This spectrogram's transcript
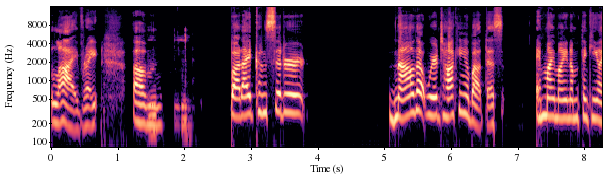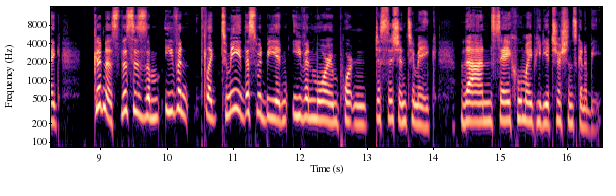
live right um mm-hmm. but i consider now that we're talking about this, in my mind, I'm thinking like, goodness, this is a, even like to me, this would be an even more important decision to make than say who my pediatrician's going to be.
